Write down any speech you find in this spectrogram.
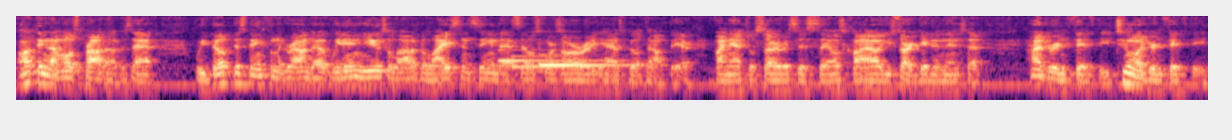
one thing that I'm most proud of is that we built this thing from the ground up. We didn't use a lot of the licensing that Salesforce already has built out there. Financial services, sales cloud, you start getting into 150, 250.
